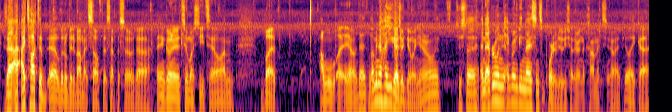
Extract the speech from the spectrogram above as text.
because I, I, talked a, a, little bit about myself this episode. Uh, I didn't go into too much detail. I'm, but I will, you know, let me know how you guys are doing. You know, just uh, and everyone, everyone be nice and supportive to each other in the comments. You know, I feel like uh,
